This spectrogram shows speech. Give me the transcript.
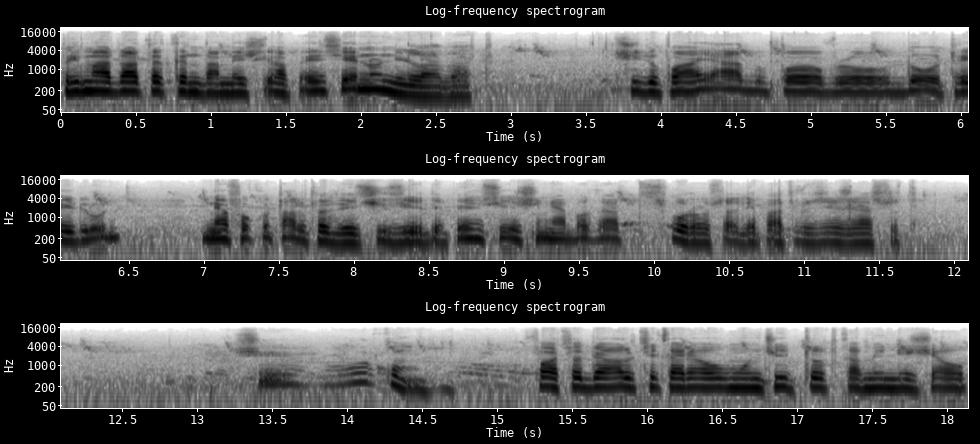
Prima dată când am ieșit la pensie, nu ni l-a dat. Și după aia, după vreo două, trei luni, ne-a făcut altă decizie de pensie și ne-a băgat sporul ăsta de 40%. Și oricum, față de alții care au muncit tot ca mine și au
